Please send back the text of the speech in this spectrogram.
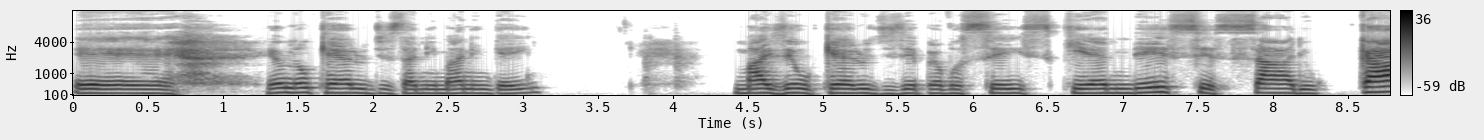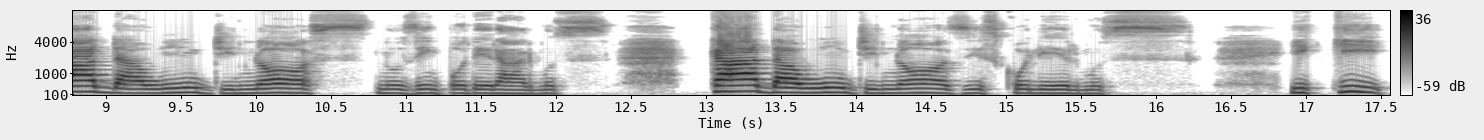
É, eu não quero desanimar ninguém, mas eu quero dizer para vocês que é necessário cada um de nós nos empoderarmos, cada um de nós escolhermos e que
